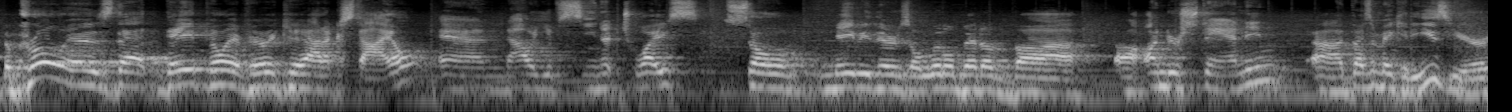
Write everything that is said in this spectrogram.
The pro is that they play a very chaotic style, and now you've seen it twice. So maybe there's a little bit of uh, uh, understanding. Uh, doesn't make it easier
